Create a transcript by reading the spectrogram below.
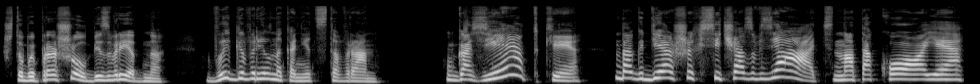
чтобы прошел безвредно», — выговорил наконец-то Вран. «Газетки? Да где ж их сейчас взять на такое?»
